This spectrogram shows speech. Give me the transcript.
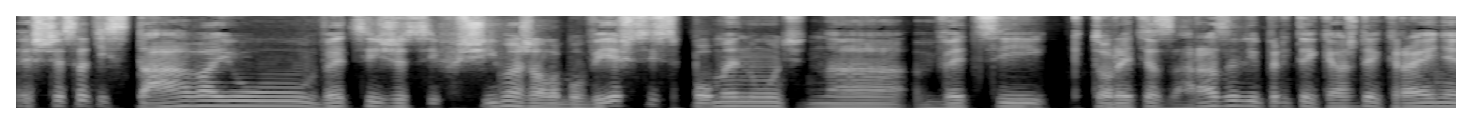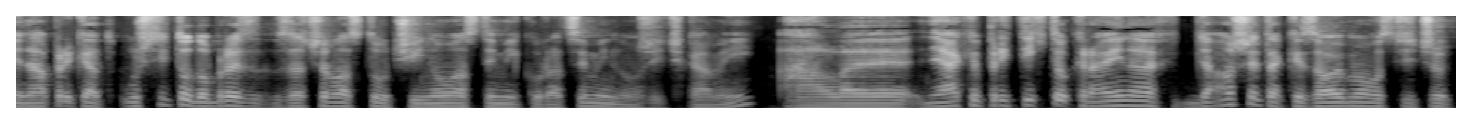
ešte sa ti stávajú veci, že si všímaš, alebo vieš si spomenúť na veci, ktoré ťa zarazili pri tej každej krajine. Napríklad, už si to dobre začala s tou Čínou a s tými kuracími nožičkami, ale nejaké pri týchto krajinách ďalšie také zaujímavosti, čo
